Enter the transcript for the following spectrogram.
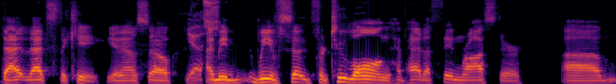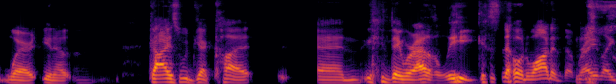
that that's the key, you know. So yes, I mean we've so, for too long have had a thin roster um, where you know guys would get cut and they were out of the league because no one wanted them, right? Like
